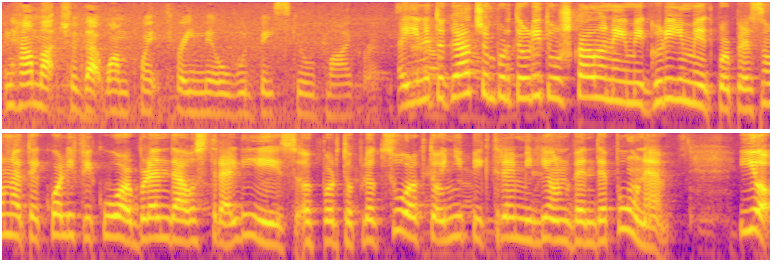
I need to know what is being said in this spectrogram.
and how much of that one point three mil would be skilled migrants? A jeni të gatshëm për të rritur shkallën e imigrimit për personat e kualifikuar brenda Australisë për të plotësuar këto një pikë tre milionë vende pune? Jo.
